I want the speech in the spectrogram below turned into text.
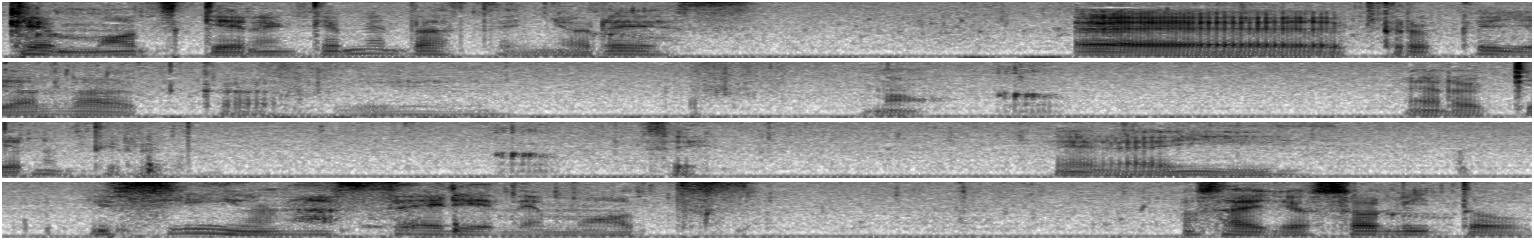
¿Qué mods quieren que metas, señores? Eh, creo que ya la cargué. No. ¿Era aquí en la tierrita? Sí. Era ahí. Y sí, una serie de mods. O sea, yo solito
